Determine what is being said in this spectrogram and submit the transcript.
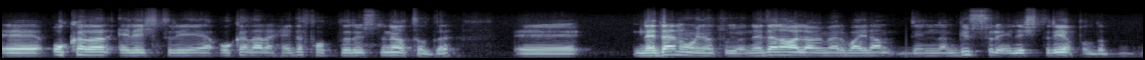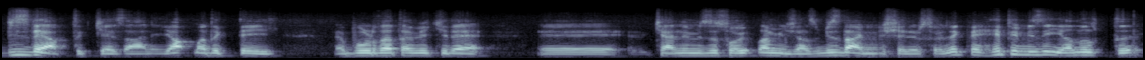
e, o kadar eleştiriye, o kadar hedef okları üstüne atıldı. E, neden oynatılıyor? Neden hala Ömer Bayram denilen bir sürü eleştiri yapıldı. Biz de yaptık keza hani yapmadık değil. E, burada tabii ki de e, kendimizi soyutlamayacağız. Biz de aynı şeyleri söyledik ve hepimizi yanılttı.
